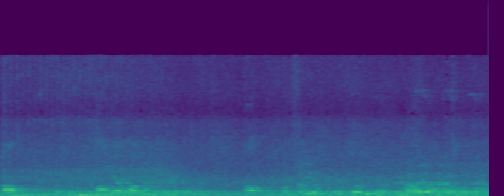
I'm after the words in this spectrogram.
好，好，好，好。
